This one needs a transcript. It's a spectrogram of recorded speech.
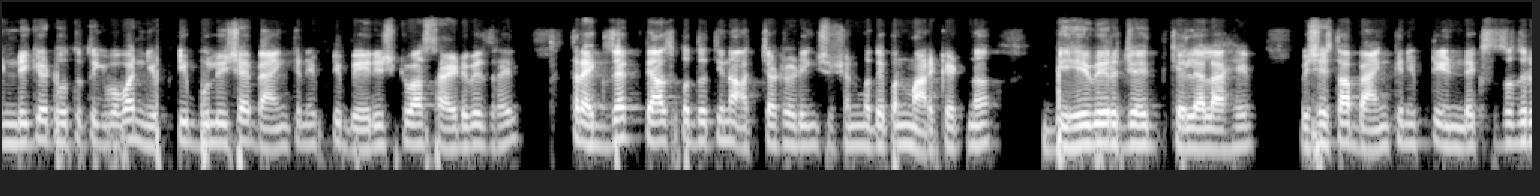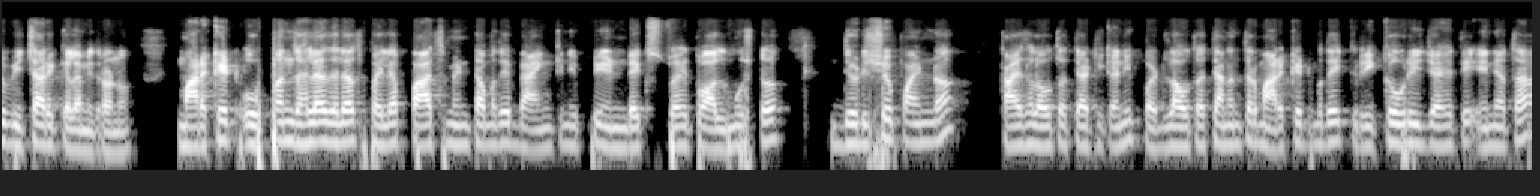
इंडिकेट होत होतं की बाबा निफ्टी बुलिश आहे बँक निफ्टी बेरिश किंवा साईडवेज राहील. तर एक्झॅक्ट त्याच पद्धतीनं आजच्या ट्रेडिंग सेशनमध्ये पण मार्केटनं बिहेवियर जे केलेलं आहे विशेषतः बँक निफ्टी इंडेक्सचा जर विचार केला मित्रांनो मार्केट ओपन झाल्या झाल्याच पहिल्या पाच मिनिटांमध्ये बँक निफ्टी इंडेक्स जो आहे तो ऑलमोस्ट दीडशे पॉईंटनं काय झाला होता त्या ठिकाणी? पडला होता. त्यानंतर मार्केटमध्ये एक रिकव्हरी जे आहे ते येण्याचा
